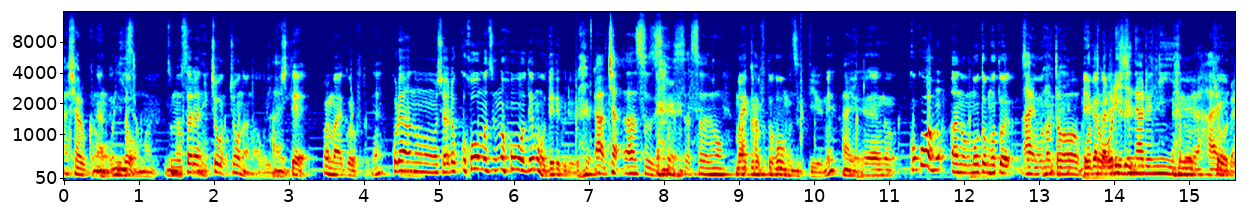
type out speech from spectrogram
あシャーロックのお兄さんもね。そのさらに長長男がおりまして、これマイクロフトね。これあの、シャーロック・ホームズの方でも出てくる。あちゃあそうです。ね そそれも。マイクロフト・ホームズっていうね。はい。えーあの、ここはほん、あの、もともと、はい元 描かれてる元オリジナルにいる。はい。兄弟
